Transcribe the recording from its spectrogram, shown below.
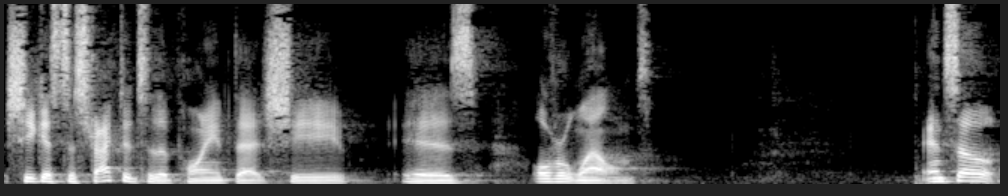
she gets distracted to the point that she is overwhelmed. And so,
